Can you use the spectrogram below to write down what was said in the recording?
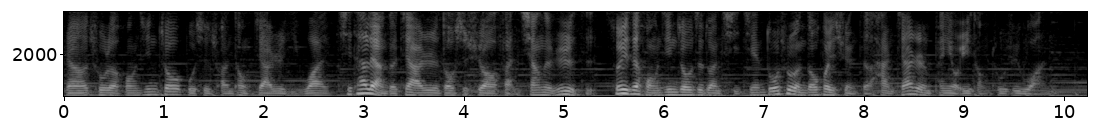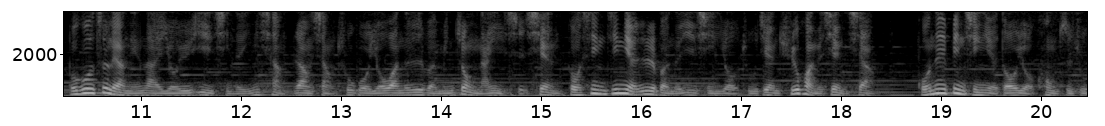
然而，除了黄金周不是传统假日以外，其他两个假日都是需要返乡的日子。所以在黄金周这段期间，多数人都会选择和家人朋友一同出去玩。不过这两年来，由于疫情的影响，让想出国游玩的日本民众难以实现。所幸今年日本的疫情有逐渐趋缓的现象，国内病情也都有控制住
